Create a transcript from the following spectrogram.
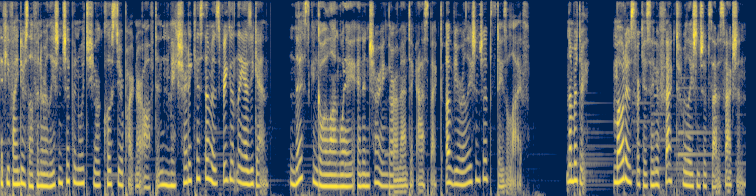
If you find yourself in a relationship in which you're close to your partner often, make sure to kiss them as frequently as you can. This can go a long way in ensuring the romantic aspect of your relationship stays alive. Number three, Motives for kissing affect relationship satisfaction,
